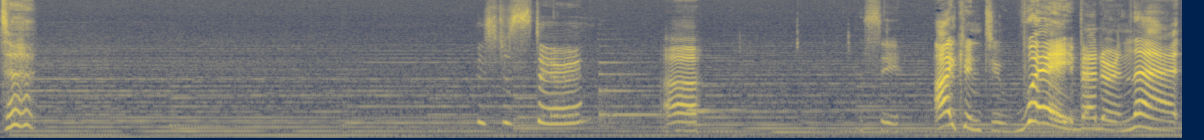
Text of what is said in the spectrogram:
He's just staring. Uh, let's see. I can do way better than that.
